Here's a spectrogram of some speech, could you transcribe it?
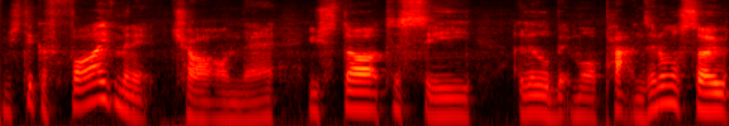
You stick a five minute chart on there, you start to see a little bit more patterns. And also,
